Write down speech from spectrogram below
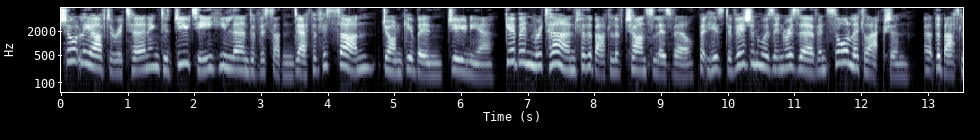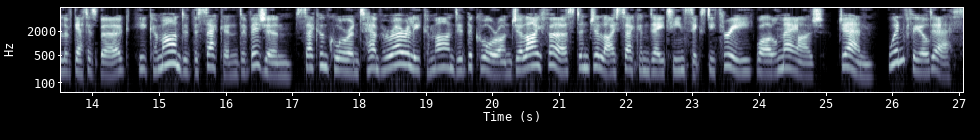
Shortly after returning to duty he learned of the sudden death of his son, John Gibbon, Jr. Gibbon returned for the Battle of Chancellorsville, but his division was in reserve and saw little action. At the Battle of Gettysburg, he commanded the 2nd Division, 2nd Corps and temporarily commanded the Corps on July 1 and July 2, 1863, while Maj. Gen. Winfield S.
